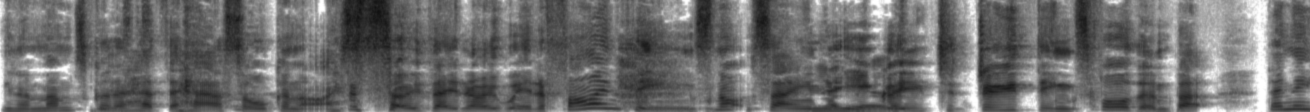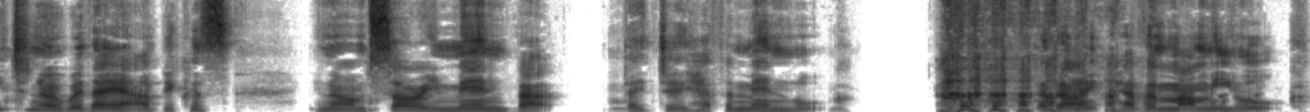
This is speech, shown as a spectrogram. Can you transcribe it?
you know, mum's got yes. to have the house organised so they know where to find things. Not saying that you go to do things for them, but they need to know where they are because, you know, I'm sorry, men, but they do have a men look. they don't have a mummy look.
